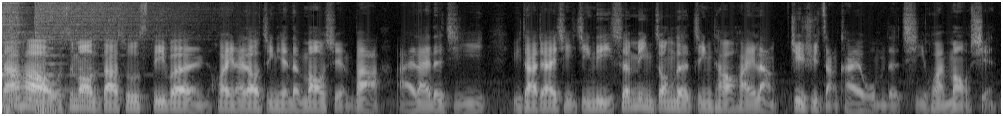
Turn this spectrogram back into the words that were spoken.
大家好，我是帽子大叔 Steven，欢迎来到今天的冒险吧，还来得及，与大家一起经历生命中的惊涛骇浪，继续展开我们的奇幻冒险。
